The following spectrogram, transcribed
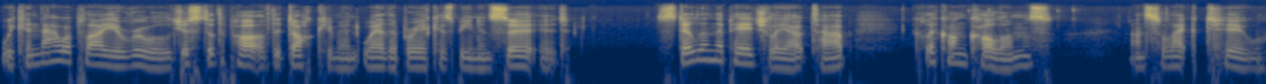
We can now apply a rule just to the part of the document where the break has been inserted. Still in the Page Layout tab, click on Columns and select 2.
